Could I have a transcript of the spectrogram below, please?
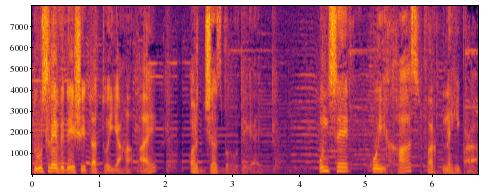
दूसरे विदेशी तत्व यहाँ आए और जज्ब होते गए। उनसे कोई खास फ़र्क नहीं पड़ा।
